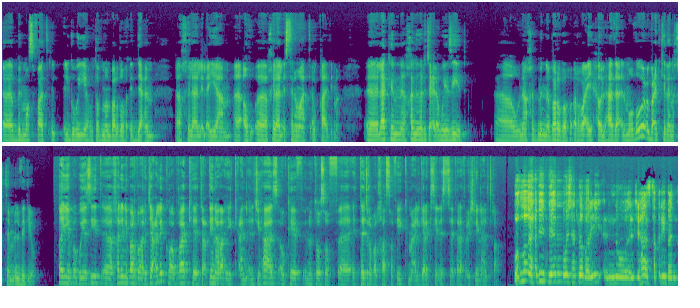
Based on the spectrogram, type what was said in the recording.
آه، بالمواصفات القوية وتضمن برضو الدعم آه، خلال الأيام آه، أو آه، خلال السنوات القادمة. آه، لكن خلينا نرجع لأبو يزيد وناخذ منه برضو الرأي حول هذا الموضوع وبعد كذا نختم الفيديو. طيب أبو يزيد خليني برضو أرجع لك وأبغاك تعطينا رأيك عن الجهاز أو كيف إنه توصف التجربة الخاصة فيك مع ال Galaxy ال S 23 Ultra والله يا حبيبي أنا وجهة نظري إنه الجهاز تقريبا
